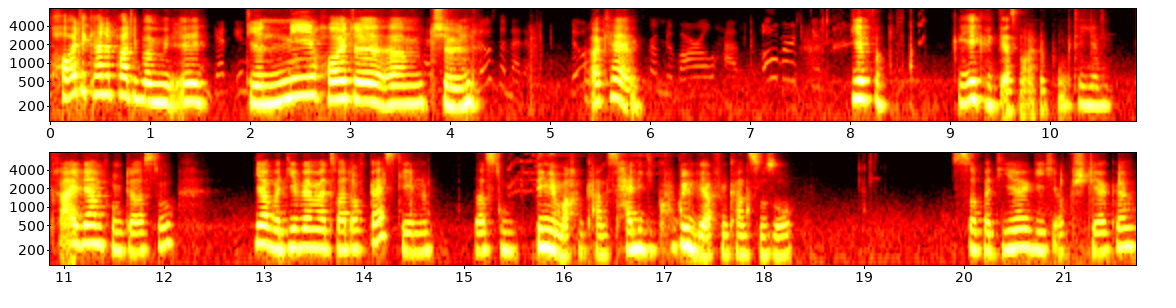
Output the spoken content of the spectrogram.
Heute keine Party bei mir. Äh, dir nie heute ähm, chillen. Okay. Hier, ihr kriegt erstmal eure Punkte hier. Drei Lernpunkte hast du. Ja, bei dir werden wir jetzt weiter auf Geist gehen. Dass du Dinge machen kannst. Heilige Kugeln werfen kannst du so. So, bei dir gehe ich auf Stärke.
